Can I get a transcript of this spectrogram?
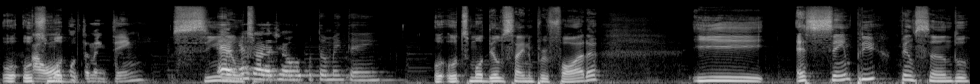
O, a Oppo também tem. Sim, é, é verdade, outros... a Oppo também tem. outros modelos saindo por fora. E é sempre pensando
